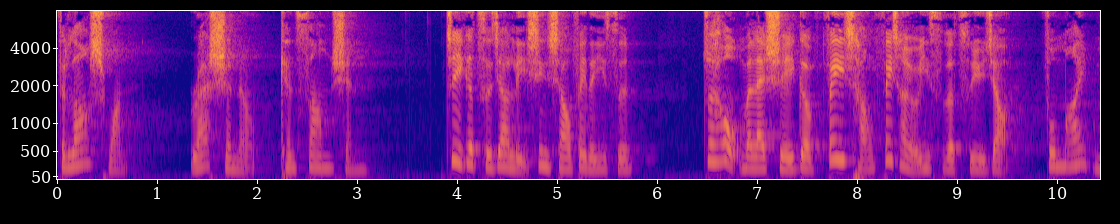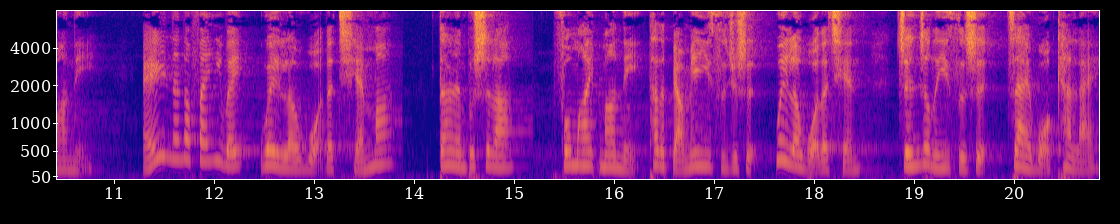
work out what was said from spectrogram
The last one, rational consumption，这一个词叫理性消费的意思。 最后，我们来学一个非常非常有意思的词语，叫 for my money。哎，难道翻译为为了我的钱吗？当然不是啦。For my money，它的表面意思就是为了我的钱，真正的意思是在我看来，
